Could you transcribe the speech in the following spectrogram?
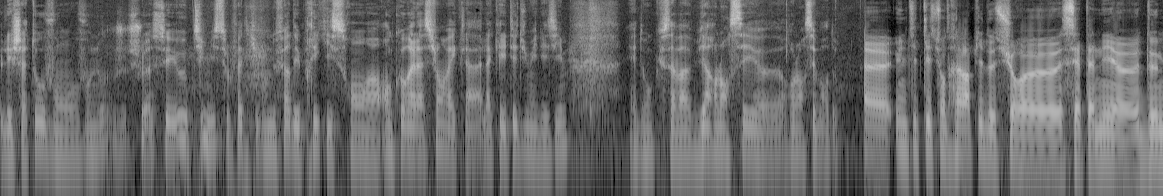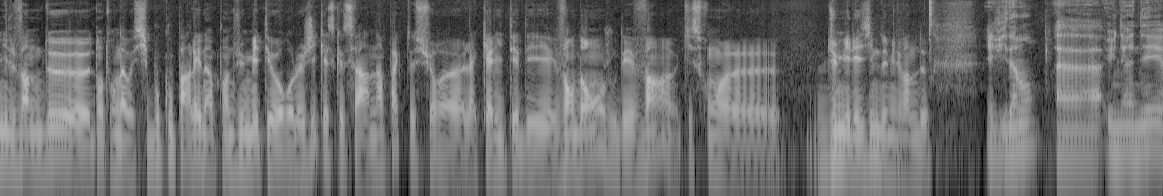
les châteaux vont, vont nous, Je suis assez optimiste sur le fait qu'ils vont nous faire des prix qui seront en corrélation avec la, la qualité du millésime. Et donc ça va bien relancer, euh, Bordeaux. Euh, une petite question très rapide sur euh, cette année 2022 dont on a aussi beaucoup parlé d'un point de vue météorologique. Est-ce que ça a un impact sur la qualité des vendanges ou des vins qui seront du millésime 2022 Évidemment, une année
